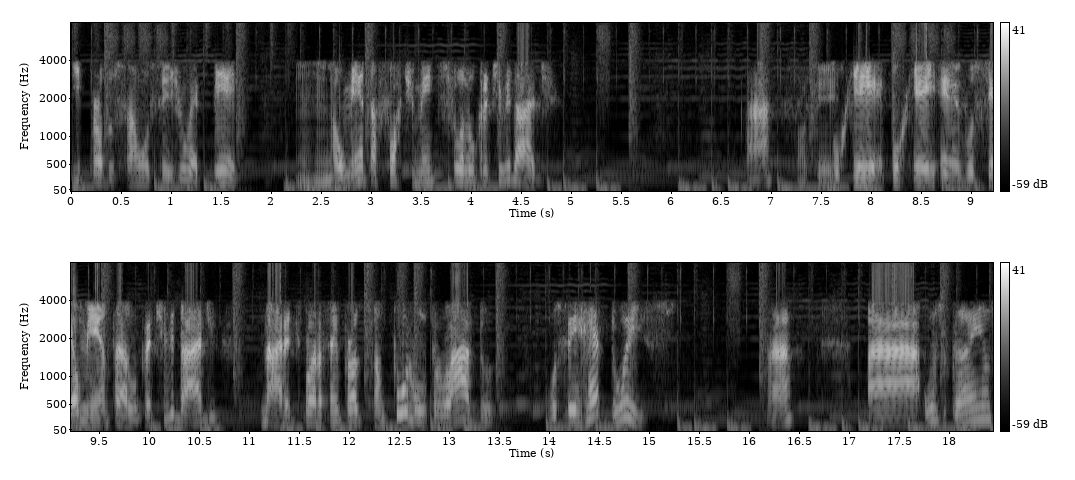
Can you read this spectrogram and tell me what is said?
e produção, ou seja, o EP, uhum. aumenta fortemente sua lucratividade. Tá? Okay. Porque, porque é, você aumenta a lucratividade na área de exploração e produção. Por outro lado, você reduz tá? ah, os ganhos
